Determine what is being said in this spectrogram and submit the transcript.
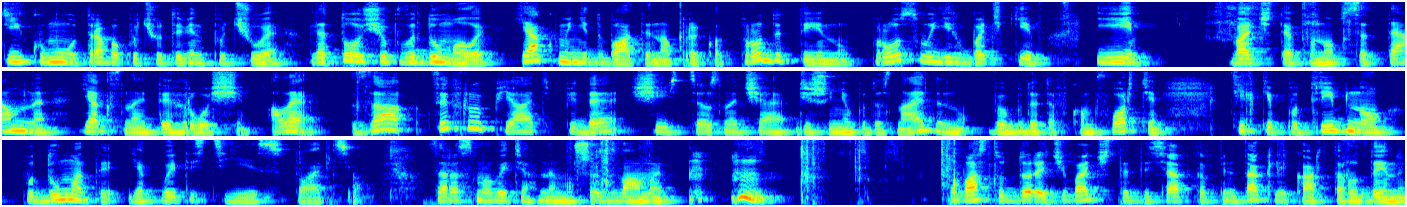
Ті, кому треба почути, він почує. Для того, щоб ви думали, як мені дбати, наприклад, про дитину, про своїх батьків. І бачите, як воно все темне, як знайти гроші. Але за цифрою 5 піде 6. Це означає, рішення буде знайдено, ви будете в комфорті. Тільки потрібно подумати, як вийти з цієї ситуації. Зараз ми витягнемо ще з вами. У вас тут, до речі, бачите, десятка пентаклей, карта родини.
